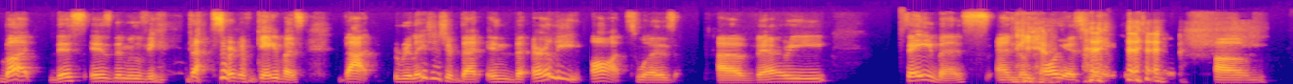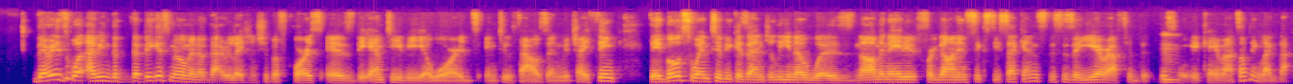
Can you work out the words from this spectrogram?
but this is the movie that sort of gave us that relationship that in the early aughts was a very famous and notorious Yeah. relationship. um, there is what I mean. The, the biggest moment of that relationship, of course, is the MTV Awards in 2000, which I think they both went to because Angelina was nominated for Gone in 60 Seconds. This is a year after the, this Mm. movie came out, something like that.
